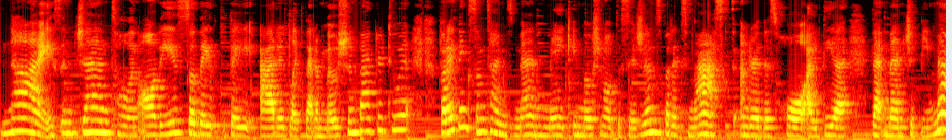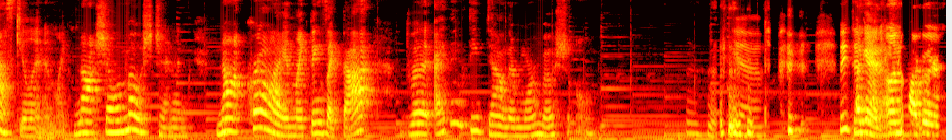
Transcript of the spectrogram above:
nice and gentle and all these so they they added like that emotion factor to it. But i think sometimes men make emotional decisions but it's masked under this whole idea that men should be masculine and like not show emotion and not cry and like things like that but i think deep down they're more emotional Mhm. yeah they again definitely are. unpopular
